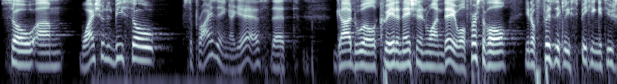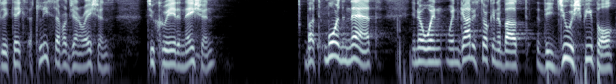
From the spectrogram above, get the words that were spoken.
So, um, why should it be so surprising, I guess, that God will create a nation in one day? Well, first of all, you know, physically speaking, it usually takes at least several generations to create a nation. But more than that, you know, when, when God is talking about the Jewish people,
